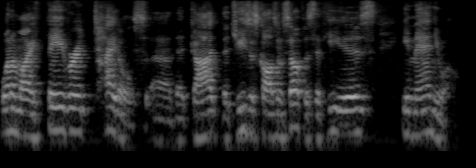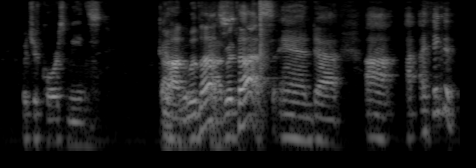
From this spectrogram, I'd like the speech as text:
one of my favorite titles uh, that God that Jesus calls himself is that he is Emmanuel, which of course means God, God with, us. God with us. And uh, uh, I think that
